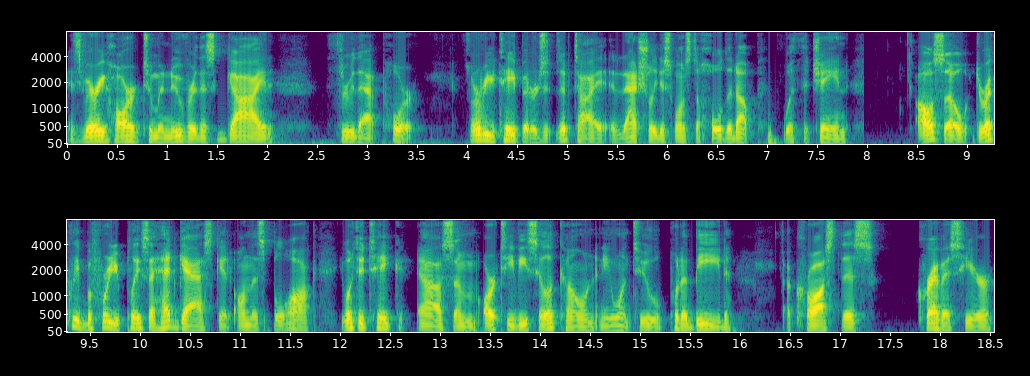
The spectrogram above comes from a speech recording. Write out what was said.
it's very hard to maneuver this guide through that port. So whenever you tape it or zip tie it, it naturally just wants to hold it up with the chain. Also, directly before you place a head gasket on this block, you want to take uh, some RTV silicone and you want to put a bead across this crevice here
